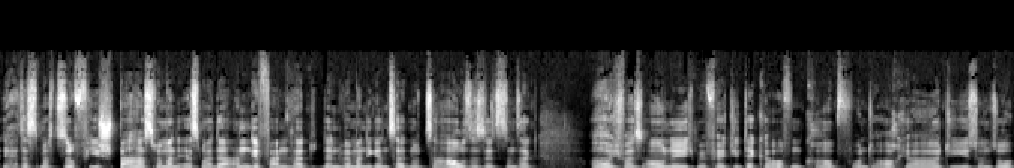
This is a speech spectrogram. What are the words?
ja, das macht so viel Spaß, wenn man erstmal da angefangen hat. Denn wenn man die ganze Zeit nur zu Hause sitzt und sagt, oh, ich weiß auch nicht, mir fällt die Decke auf den Kopf und ach ja, dies und so.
